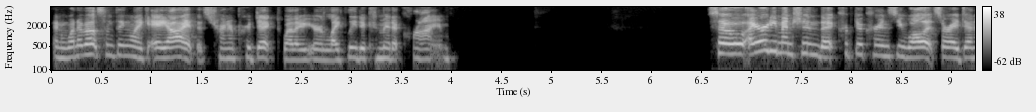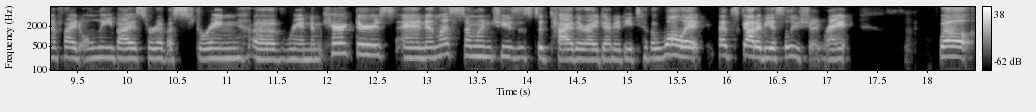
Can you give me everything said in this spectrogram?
And what about something like AI that's trying to predict whether you're likely to commit a crime? So I already mentioned that cryptocurrency wallets are identified only by sort of a string of random characters. And unless someone chooses to tie their identity to the wallet, that's got to be a solution, right? Well,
